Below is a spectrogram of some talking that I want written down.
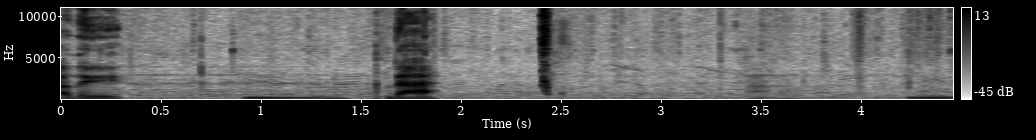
അതെ. ഡാ. ഉം,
